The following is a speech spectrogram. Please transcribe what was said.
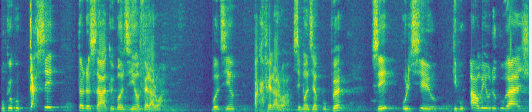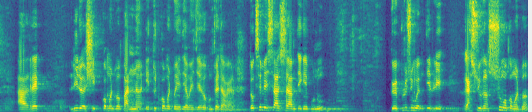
pour que vous cassez tant de ça que bandits fait la loi. Bandits pas qu'à faire la loi. C'est bandits pour peur, c'est policiers qui vous armer de courage avec leadership, commandement pendant et tout commandement intermédiaire pour nous faire travail. Donc c'est message ça pour nous que plus ou moins me rassurant sous mon commandement.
